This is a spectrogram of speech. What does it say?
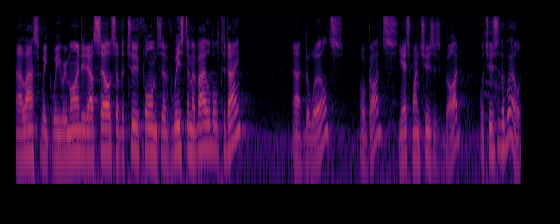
Uh, last week we reminded ourselves of the two forms of wisdom available today uh, the world's or God's. Yes, one chooses God or chooses the world.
